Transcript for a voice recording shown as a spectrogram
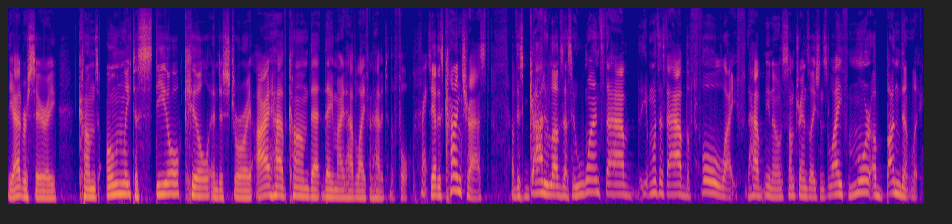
the adversary, comes only to steal, kill, and destroy. I have come that they might have life and have it to the full. Right. So you have this contrast of this God who loves us, who wants to have wants us to have the full life, have you know some translations life more abundantly,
